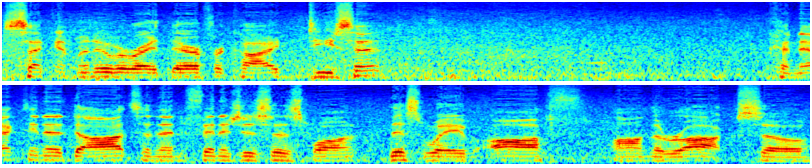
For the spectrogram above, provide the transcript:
Second maneuver right there for Kai, decent. Connecting the dots and then finishes this one, this wave off on the rock. So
